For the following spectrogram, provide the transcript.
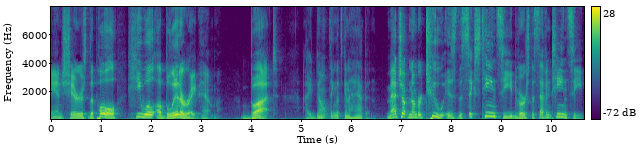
and shares the poll, he will obliterate him. But I don't think that's going to happen. Matchup number two is the 16 seed versus the 17 seed.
